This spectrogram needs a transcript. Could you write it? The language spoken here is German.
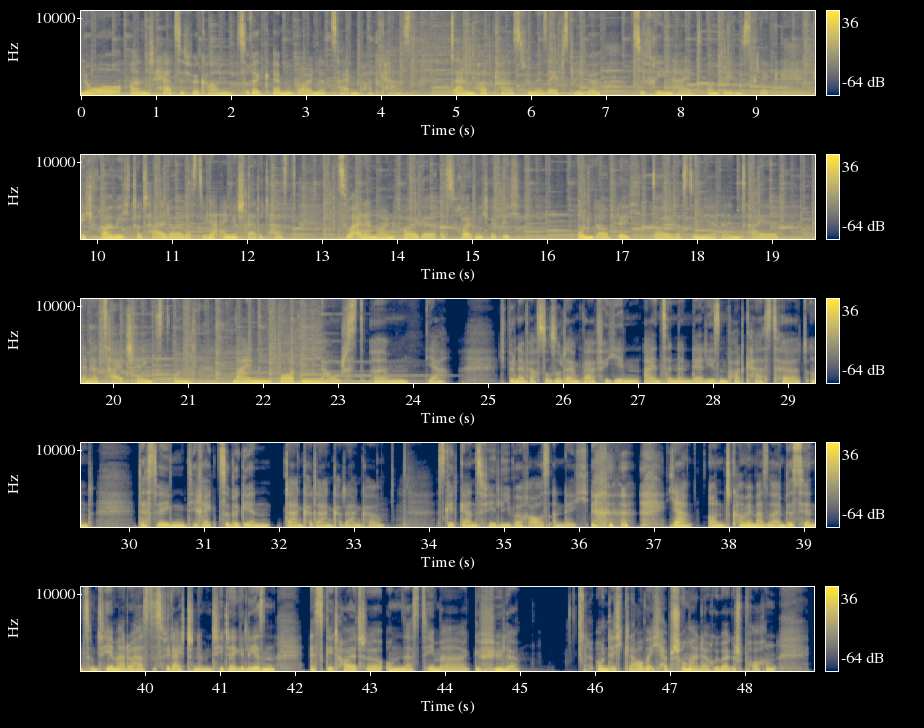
Hallo und herzlich willkommen zurück im Goldene Zeiten Podcast, deinem Podcast für mehr Selbstliebe, Zufriedenheit und Lebensglück. Ich freue mich total doll, dass du wieder eingeschaltet hast zu einer neuen Folge. Es freut mich wirklich unglaublich doll, dass du mir einen Teil deiner Zeit schenkst und meinen Worten lauschst. Ähm, ja, bin einfach so, so dankbar für jeden Einzelnen, der diesen Podcast hört. Und deswegen direkt zu Beginn, danke, danke, danke. Es geht ganz viel Liebe raus an dich. ja, und kommen wir mal so ein bisschen zum Thema. Du hast es vielleicht schon im Titel gelesen. Es geht heute um das Thema Gefühle. Und ich glaube, ich habe schon mal darüber gesprochen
